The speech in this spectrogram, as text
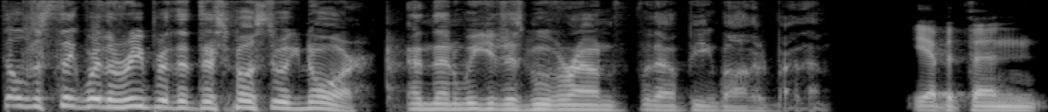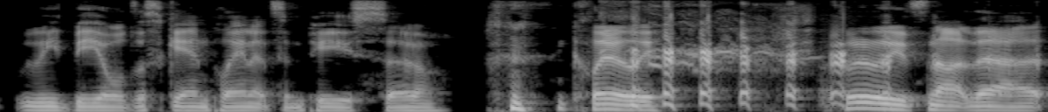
they'll just think we're the Reaper that they're supposed to ignore. And then we could just move around without being bothered by them. yeah but then we'd be able to scan planets in peace so clearly clearly it's not that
